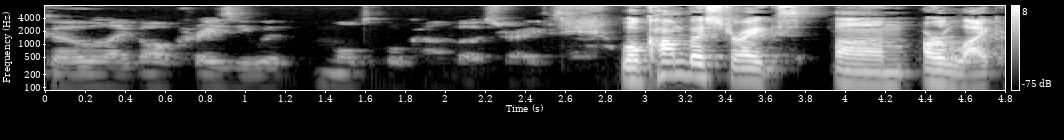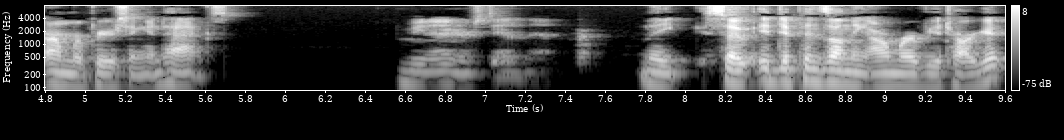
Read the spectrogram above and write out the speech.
go like all crazy with multiple combo strikes. Well, combo strikes um are like armor piercing attacks. I mean, I understand that, Like so, it depends on the armor of your target.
